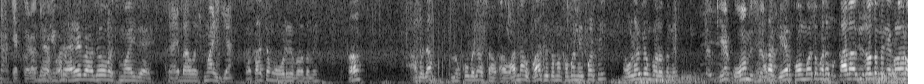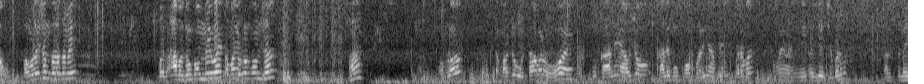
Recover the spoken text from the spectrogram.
નાટક કરો સાહેબ આ જો વચમાં આવી જાય. સાહેબ આ વચમાં આવી ગયા. કાકા ચમ કરો તમે? હા? આ બધા લોકો બધા સવારના ઊભા છે તમને ખબર નહીં પડતી? અવળો કેમ કરો તમે? ઘેર કોમ છે. મારા ઘેર કોમ હોય તો પછી કાલ આવજો છો તમે નીકળવાનો. અવળો કેમ કરો તમે? આ બધું કોમ નહીં હોય તમારે એકલો કોમ છે? હા? આપણો તમારે જો ઉતાવળ હોય તો કાલે આવજો. કાલે હું ફોર્મ ભરી આપીશ બરાબર? અમે અહીં અહીંયા છે બરાબર? અને તમે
